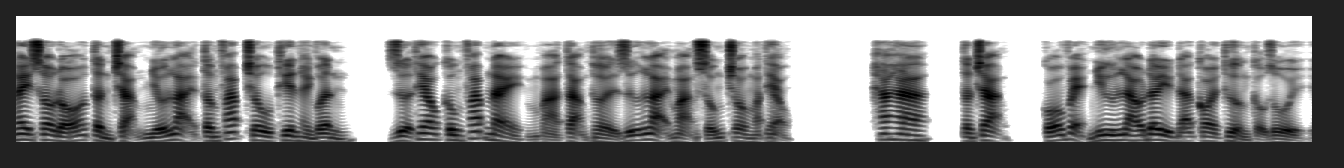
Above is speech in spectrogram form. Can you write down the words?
Ngay sau đó, tần trạm nhớ lại tâm pháp châu thiên hành vân, dựa theo công pháp này mà tạm thời giữ lại mạng sống cho mặt thẹo. Ha ha, tần trạm có vẻ như lao đây đã coi thường cậu rồi.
